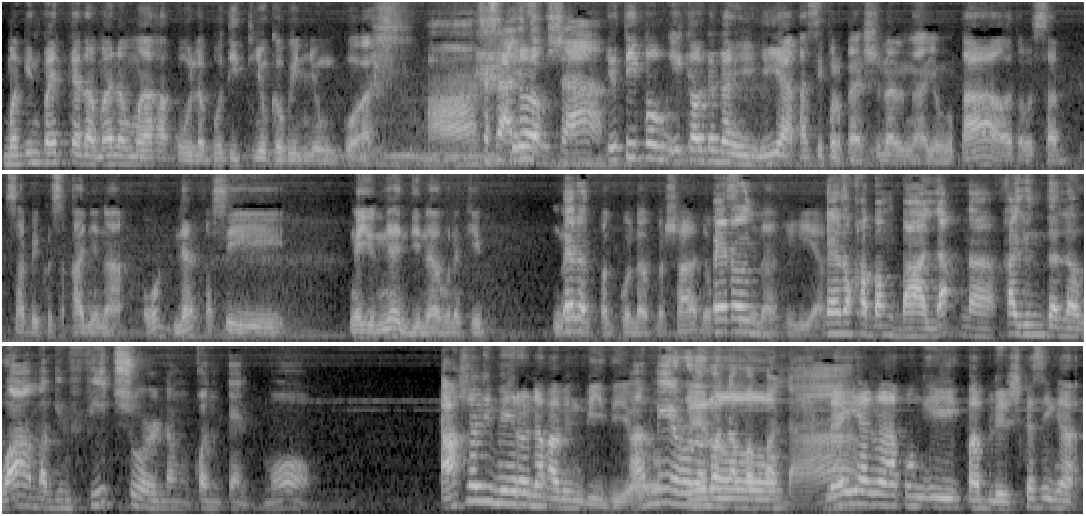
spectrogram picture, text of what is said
mag-invite ka naman ng mga kakulab mo, dito nyo gawin yung kuas. Ah, sasali Pero- daw siya. Yung tipong ikaw na nahihiya kasi professional nga yung tao. Tapos sabi, sabi ko sa kanya na, wag na kasi ngayon nga hindi na ako nakip, Pero- nakipag-collab masyado pero- kasi nga nahihiya. Meron ka bang balak na kayong dalawa maging feature ng content mo? Actually, meron na kaming video. Ah, meron pero, naman na pa pala. Nahiya nga akong i-publish kasi nga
